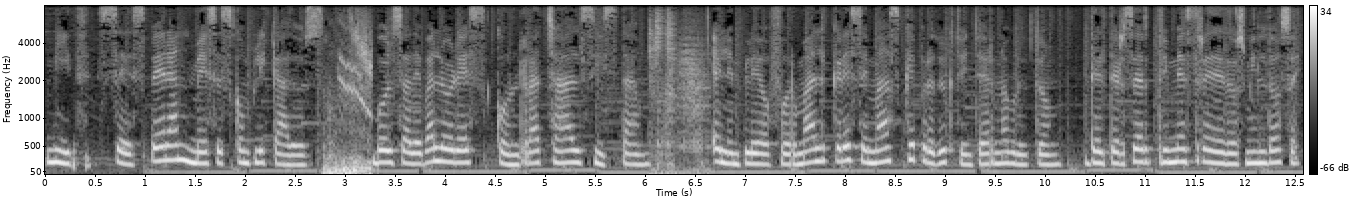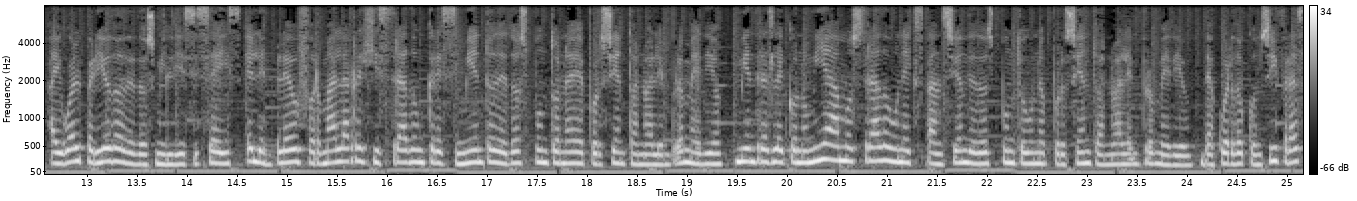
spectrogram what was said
MID. Se esperan meses complicados. Bolsa de valores con racha alcista. El empleo formal crece más que Producto Interno Bruto. Del tercer trimestre de 2012 a igual periodo de 2016, el empleo formal ha registrado un crecimiento de 2.9% anual en promedio, mientras la economía ha mostrado una expansión de 2.1% anual en promedio, de acuerdo con cifras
